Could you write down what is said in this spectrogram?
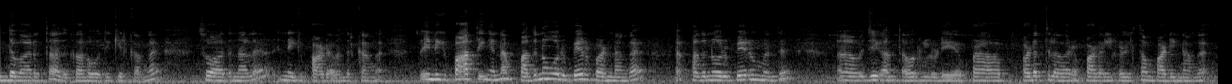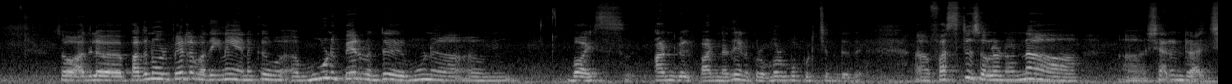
இந்த வாரத்தை அதுக்காக ஒதுக்கியிருக்காங்க. ஸோ அதனால் இன்றைக்கி பாட வந்திருக்காங்க. ஸோ இன்றைக்கி பார்த்தீங்கன்னா பதினோரு பேர் பாடினாங்க. பதினோரு பேரும் வந்து விஜயகாந்த் அவர்களுடைய ப படத்தில் வர பாடல்கள் தான் பாடினாங்க. ஸோ அதில் பதினோரு பேரில் பார்த்தீங்கன்னா எனக்கு மூணு பேர் வந்து மூணு பாய்ஸ் ஆண்கள் பாடினது எனக்கு ரொம்ப ரொம்ப பிடிச்சிருந்தது. ஃபஸ்ட்டு சொல்லணுன்னா சரண்ராஜ்.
